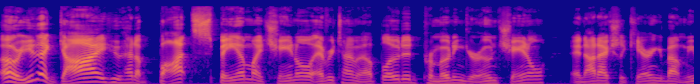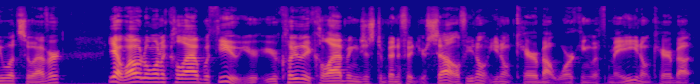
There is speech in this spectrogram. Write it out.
"Oh, are you that guy who had a bot spam my channel every time I uploaded promoting your own channel and not actually caring about me whatsoever?" Yeah, why would I want to collab with you? You're, you're clearly collabing just to benefit yourself. You don't you don't care about working with me. You don't care about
